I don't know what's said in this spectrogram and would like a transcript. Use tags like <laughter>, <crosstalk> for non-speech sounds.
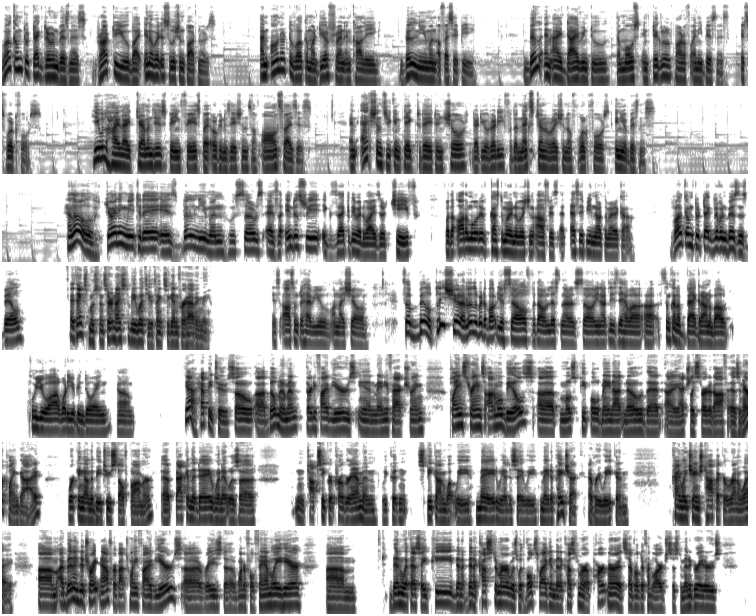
Welcome to Tech Driven Business, brought to you by Innovative Solution Partners. I'm honored to welcome our dear friend and colleague, Bill Newman of SAP. Bill and I dive into the most integral part of any business its workforce. He will highlight challenges being faced by organizations of all sizes and actions you can take today to ensure that you're ready for the next generation of workforce in your business. Hello, joining me today is Bill Newman, who serves as the Industry Executive Advisor Chief for the Automotive Customer Innovation Office at SAP North America. Welcome to Tech Driven Business, Bill. Hey, thanks, Mustansir. Nice to be with you. Thanks again for having me. It's awesome to have you on my show. So, Bill, please share a little bit about yourself with our listeners, so you know at least they have a, a some kind of background about who you are, what have you been doing? Um, yeah, happy to. So, uh, Bill Newman, 35 years in manufacturing, planes, trains, automobiles. Uh, most people may not know that I actually started off as an airplane guy working on the B 2 stealth bomber. Uh, back in the day when it was a mm, top secret program and we couldn't speak on what we made, we had to say we made a paycheck every week and kindly change topic or run away. Um, I've been in Detroit now for about 25 years, uh, raised a wonderful family here. Um, been with SAP, been a, been a customer, was with Volkswagen, been a customer, a partner at several different large system integrators,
